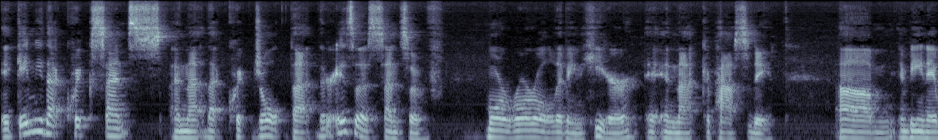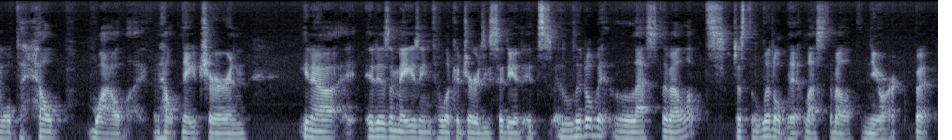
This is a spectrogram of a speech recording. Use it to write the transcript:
it gave me that quick sense and that that quick jolt that there is a sense of more rural living here in, in that capacity um, and being able to help wildlife and help nature. And, you know, it is amazing to look at Jersey City. It's a little bit less developed, just a little bit less developed than New York, but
